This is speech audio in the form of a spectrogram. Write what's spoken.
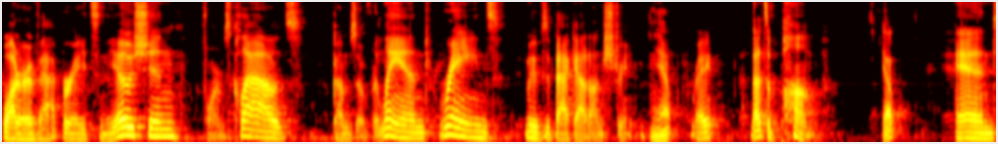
water evaporates in the ocean, forms clouds, comes over land, rains, moves it back out on stream, Yep. right? That's a pump. Yep. And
